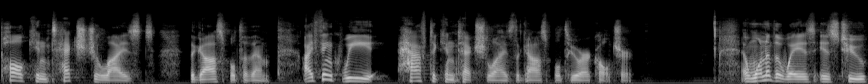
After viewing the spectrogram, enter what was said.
Paul contextualized the gospel to them. I think we have to contextualize the gospel to our culture. And one of the ways is to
